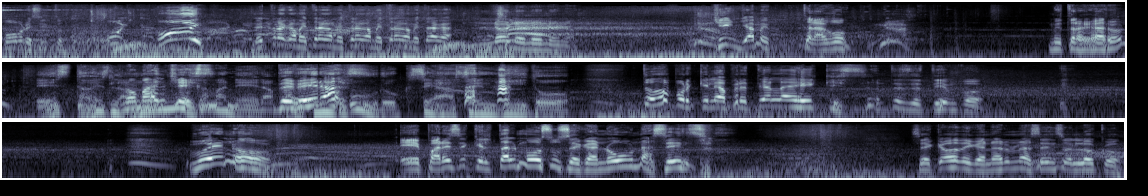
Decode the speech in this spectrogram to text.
Pobrecito. ¡Uy! ¡Uy! Me traga, me traga, me traga, me traga, me traga. No, no, no, no, no. Chin, ya me tragó. ¿Me tragaron? Esta es la no manches. única manera ¿De que veras? Uruk sea ascendido. Todo porque le apreté a la X antes de tiempo. Bueno. Eh, parece que el tal Mozu se ganó un ascenso. Se acaba de ganar un ascenso el loco.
